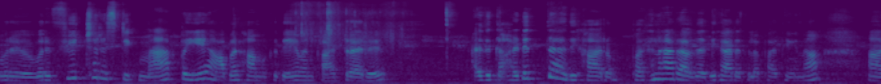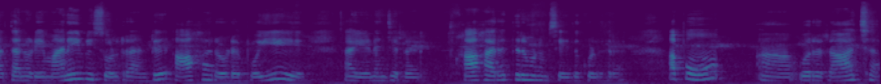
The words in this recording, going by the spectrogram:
ஒரு ஒரு ஃபியூச்சரிஸ்டிக் மேப்பையே அபர்ஹாமுக்கு தேவன் காட்டுறாரு. அதுக்கு அடுத்த அதிகாரம் பதினாறாவது அதிகாரத்தில் பார்த்தீங்கன்னா தன்னுடைய மனைவி சொல்கிறான்ட்டு ஆகாரோட போய் ஆஹ், இணைஞ்சிடுறாரு. ஆகாரை திருமணம் செய்து கொள்கிறார். அப்போது ஒரு ராஜா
